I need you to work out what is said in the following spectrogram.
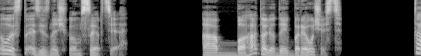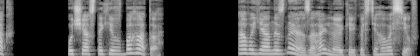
листа зі значком серця. А багато людей бере участь. Так, учасників багато, але я не знаю загальної кількості голосів.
